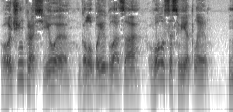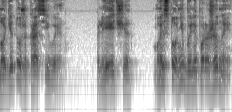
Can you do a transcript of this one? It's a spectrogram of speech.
«Очень красивая, голубые глаза, волосы светлые, ноги тоже красивые, плечи. Мы с Тони были поражены».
